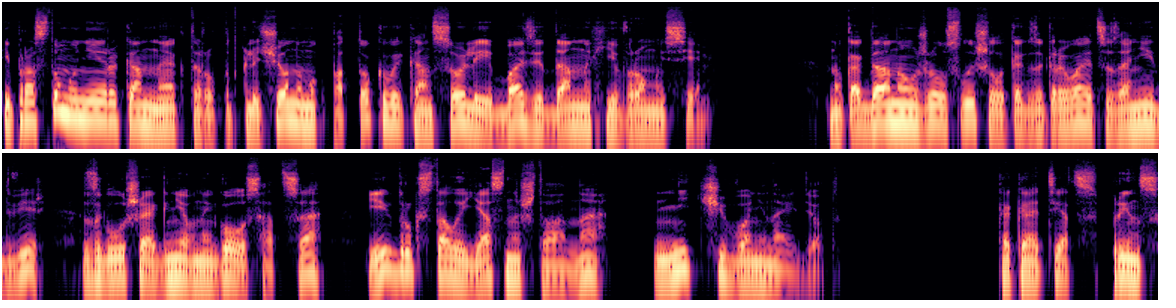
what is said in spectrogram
и простому нейроконнектору, подключенному к потоковой консоли и базе данных Евромы-7. Но когда она уже услышала, как закрывается за ней дверь, заглушая гневный голос отца, ей вдруг стало ясно, что она ничего не найдет. Как и отец, принц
